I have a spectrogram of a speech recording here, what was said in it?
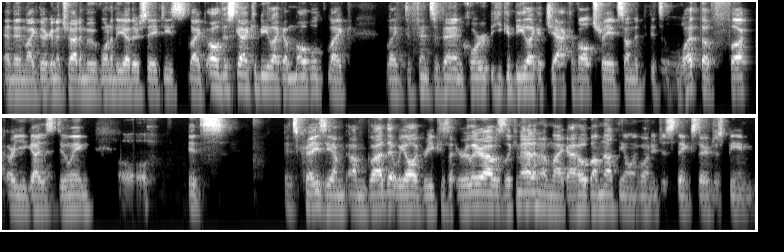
and then like they're gonna try to move one of the other safeties. Like, oh, this guy could be like a mobile like like defensive end quarter. He could be like a jack of all trades on the. It's oh. what the fuck are you guys doing? Oh. It's it's crazy. I'm I'm glad that we all agree because earlier I was looking at it and I'm like, I hope I'm not the only one who just thinks they're just being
